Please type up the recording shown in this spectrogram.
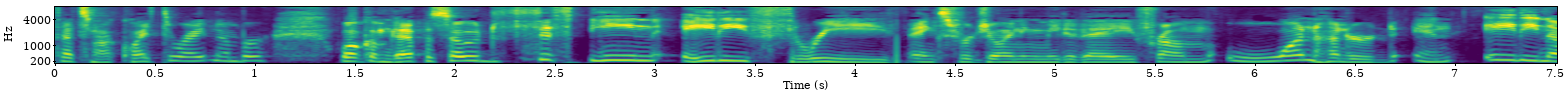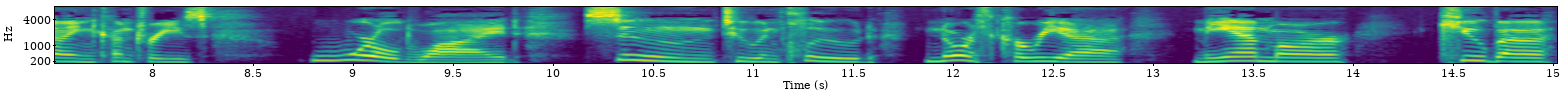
that's not quite the right number. Welcome to episode 1583. Thanks for joining me today from 189 countries worldwide, soon to include North Korea, Myanmar, Cuba,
